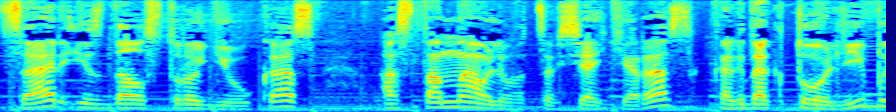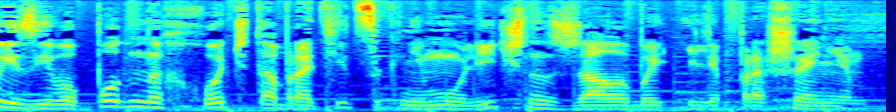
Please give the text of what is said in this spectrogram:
царь издал строгий указ останавливаться всякий раз, когда кто-либо из его подданных хочет обратиться к нему лично с жалобой или прошением –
